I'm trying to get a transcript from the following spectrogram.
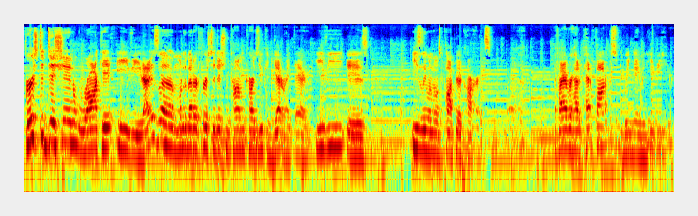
First edition Rocket Eevee. That is um, one of the better first edition common cards you can get right there. Eevee is easily one of the most popular cards. Uh, if I ever had a pet fox, we'd name it Eevee here.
